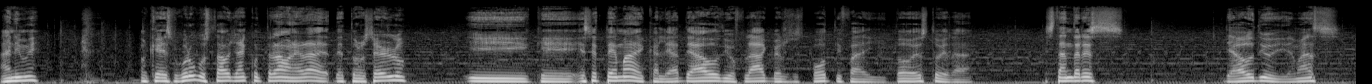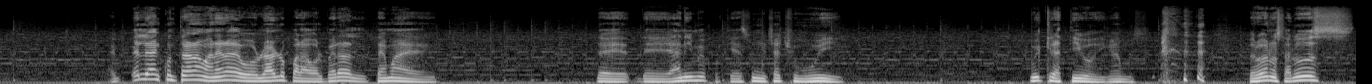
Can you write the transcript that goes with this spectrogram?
anime. Aunque seguro Gustavo ya encontró la manera de, de torcerlo. Y que ese tema de calidad de audio, FLAC versus Spotify y todo esto de la estándares de audio y demás. Él le va a encontrar la manera de borrarlo para volver al tema de, de, de anime. Porque es un muchacho muy, muy creativo, digamos. Pero bueno, saludos.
